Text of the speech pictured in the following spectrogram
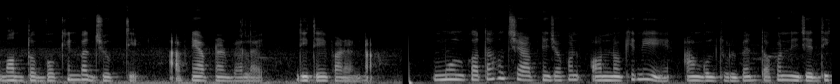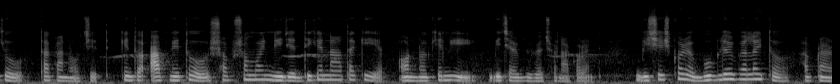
মন্তব্য কিংবা যুক্তি আপনি আপনার বেলায় দিতেই পারেন না। মূল কথা হচ্ছে আপনি যখন অন্যকে নিয়ে আঙ্গুল তুলবেন, তখন নিজের দিকেও তাকানো উচিত। কিন্তু আপনি তো সবসময় নিজের দিকে না তাকিয়ে অন্যকে নিয়ে বিচার বিবেচনা করেন। বিশেষ করে বুবলির বেলায় তো আপনার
